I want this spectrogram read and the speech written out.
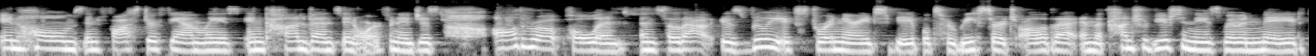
in homes, in foster families, in convents, in orphanages, all throughout Poland. And so that is really extraordinary to be able to research all of that and the contribution these women made.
